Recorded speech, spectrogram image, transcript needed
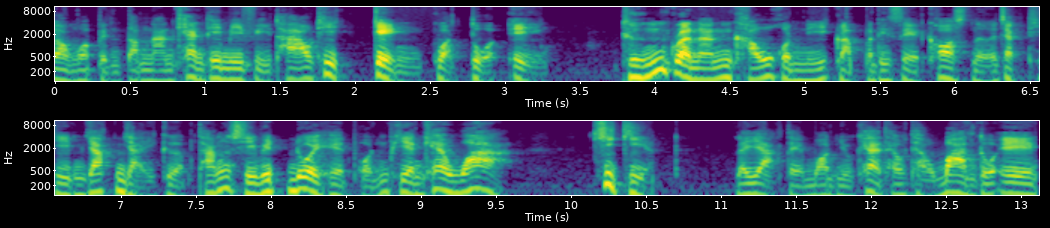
ย่องว่าเป็นตำนานแข้งที่มีฝีเท้าที่เก่งกว่าตัวเอง ถึงกระนั้นเขาคนนี้กลับปฏิเสธข้อเสนอจากทีมยักษ์ใหญ่เกือบทั้งชีวิตด้วยเหตุผลเพียงแค่ว่า ขี้เกียจและอยากเตะบอลอยู่แค่แถวแถวบ้านตัวเอง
